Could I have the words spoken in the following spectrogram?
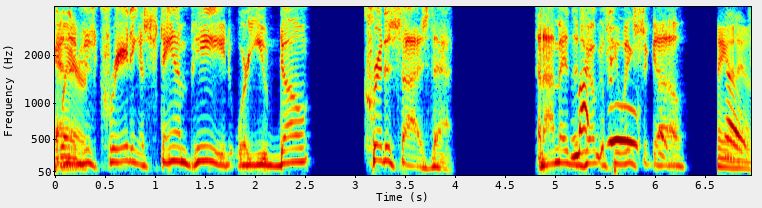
and they're just creating a stampede where you don't criticize that. And I made the My- joke a few weeks ago. Hang on. you know, on.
